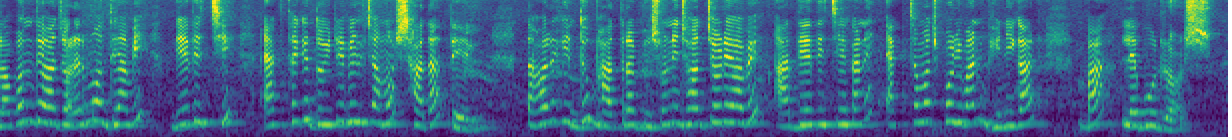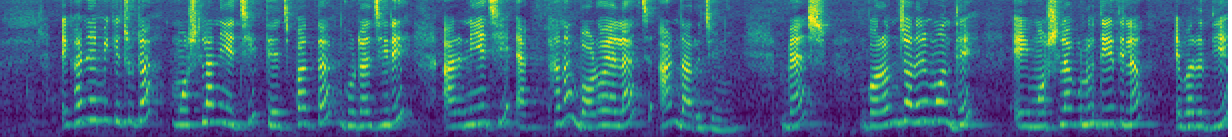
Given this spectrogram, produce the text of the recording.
লবণ দেওয়া জলের মধ্যে আমি দিয়ে দিচ্ছি এক থেকে দুই টেবিল চামচ সাদা তেল। তাহলে কিন্তু ভাতটা ভীষণই ঝরঝরে হবে। আর দিয়ে দিচ্ছি এখানে এক চামচ পরিমাণ ভিনিগার বা লেবুর রস। এখানে আমি কিছুটা মশলা নিয়েছি, তেজপাতা, গোটা জিরে, আর নিয়েছি একখানা বড় এলাচ আর দারুচিনি। ব্যাস গরম জলের মধ্যে এই মশলাগুলো দিয়ে দিলাম। এবারে দিয়ে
